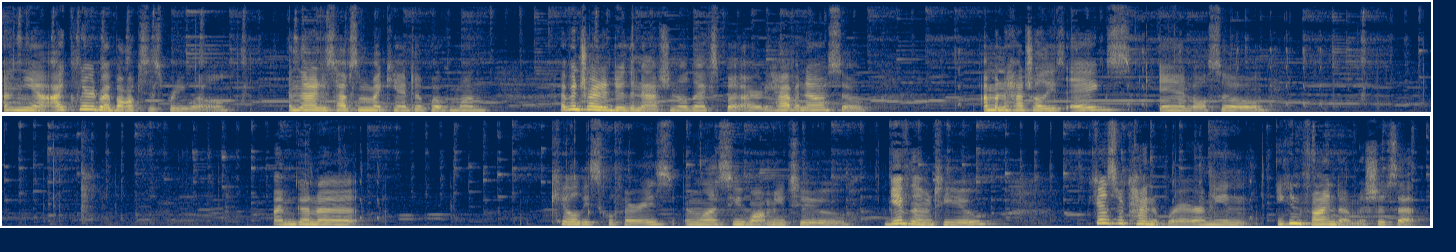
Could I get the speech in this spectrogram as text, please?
And yeah, I cleared my boxes pretty well. And then I just have some of my Kanto Pokemon. I've been trying to do the National Dex, but I already have it now, so I'm to hatch all these eggs, and also I'm to kill these Clefairies, unless you want me to give them to you, because they're kind of rare. I mean, you can find them, it's just that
